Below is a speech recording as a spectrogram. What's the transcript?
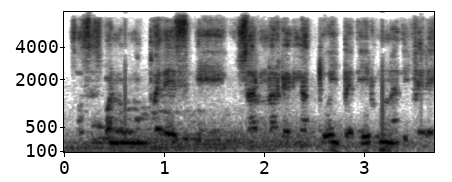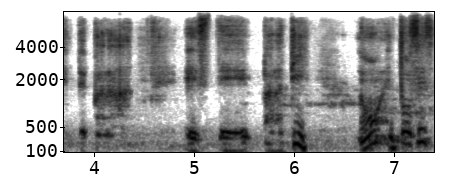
Entonces, bueno, no puedes eh, usar una regla tú y pedir una diferente para, este, para ti. ¿no? Entonces,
